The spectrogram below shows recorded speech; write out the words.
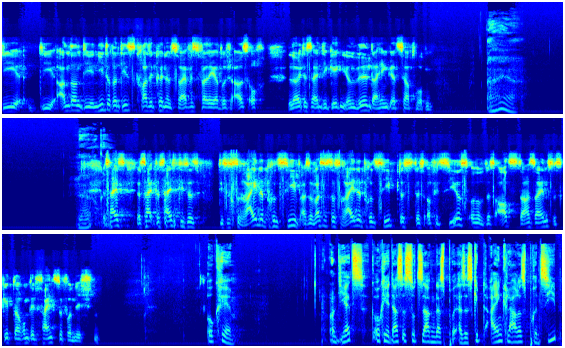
die, die anderen, die niederen Dienstgrade können im Zweifelsfall ja durchaus auch Leute sein, die gegen ihren Willen dahin gezerrt wurden. Ah ja. ja okay. das, heißt, das heißt, das heißt dieses, dieses reine Prinzip, also was ist das reine Prinzip des, des Offiziers oder des Arztdaseins? Es geht darum, den Feind zu vernichten. Okay. Und jetzt, okay, das ist sozusagen das, also es gibt ein klares Prinzip,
